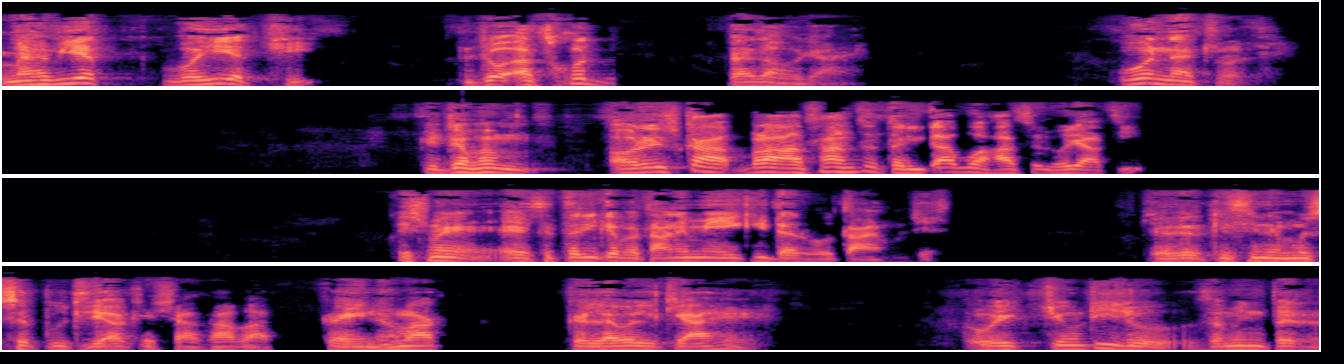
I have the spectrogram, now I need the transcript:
محویت وہی اچھی جو از خود پیدا ہو جائے۔ وہ نیچرل ہے۔ کہ جب ہم اور اس کا بڑا آسان سے طریقہ وہ حاصل ہو جاتی۔ اس میں ایسے طریقے بتانے میں ایک ہی ڈر ہوتا ہے مجھے کہ اگر کسی نے مجھ سے پوچھ لیا کہ شاہ صاحب آپ کا انہماک کا لیول کیا ہے؟ تو ایک چونٹی جو زمین پر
